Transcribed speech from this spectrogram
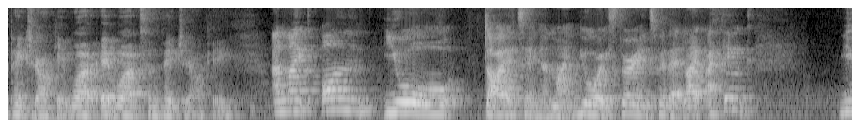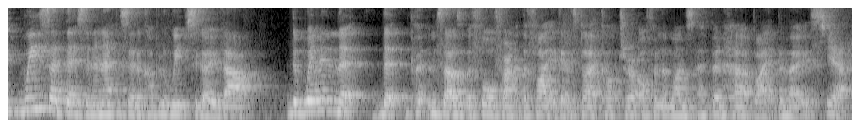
patriarchy. It work it works for the patriarchy. And like on your dieting and like your experience with it, like I think you, we said this in an episode a couple of weeks ago that the women that that put themselves at the forefront of the fight against diet culture are often the ones that have been hurt by it the most. Yeah.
